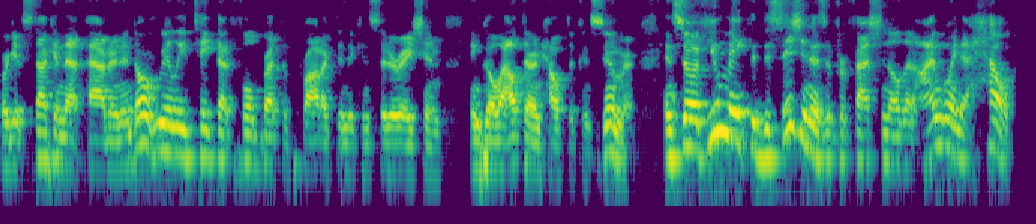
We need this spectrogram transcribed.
or get stuck in that pattern and don't really take that full breadth of product into consideration and go out there and help the consumer. And so if you make the decision as a professional that I'm going to help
